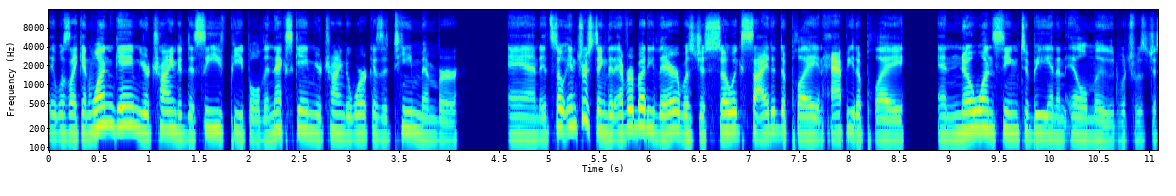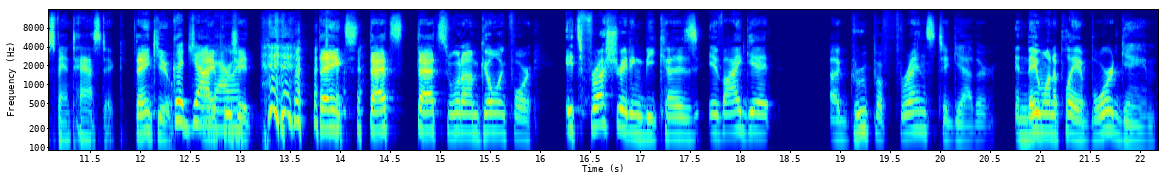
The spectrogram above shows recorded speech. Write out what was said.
it was like in one game you're trying to deceive people the next game you're trying to work as a team member and it's so interesting that everybody there was just so excited to play and happy to play and no one seemed to be in an ill mood which was just fantastic Thank you. Good job, I Alan. appreciate Thanks. That's that's what I'm going for. It's frustrating because if I get a group of friends together and they want to play a board game,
